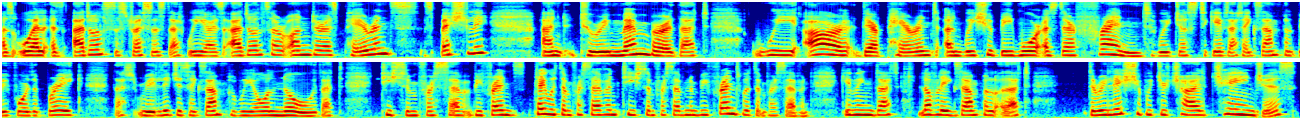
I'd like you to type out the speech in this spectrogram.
as well as adults, the stresses that we as adults are under as parents, especially, and to remember that we are their parent and we should be more as their friend. We just gave that example before the break, that religious example we all know that teach them for seven, be friends, play with them for seven, teach them for seven, and be friends with them for seven. Giving that lovely example that the relationship with your child changes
